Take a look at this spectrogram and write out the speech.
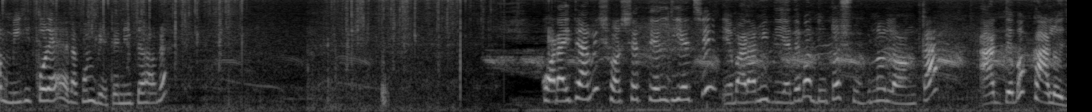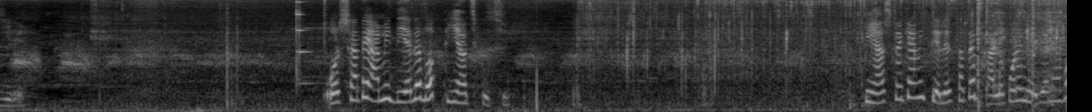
একদম মিহি করে এরকম বেটে নিতে হবে। কড়াইতে আমি সর্ষের তেল দিয়েছি, এবার আমি দিয়ে দেব দুটো শুকনো লঙ্কা আর দেব কালো জিরে। ওর সাথে আমি দিয়ে দেব পেঁয়াজ কুচি। পেঁয়াজটাকে আমি তেলের সাথে ভালো করে ভেজে নেব।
